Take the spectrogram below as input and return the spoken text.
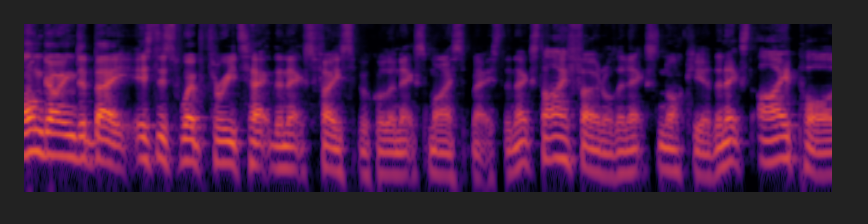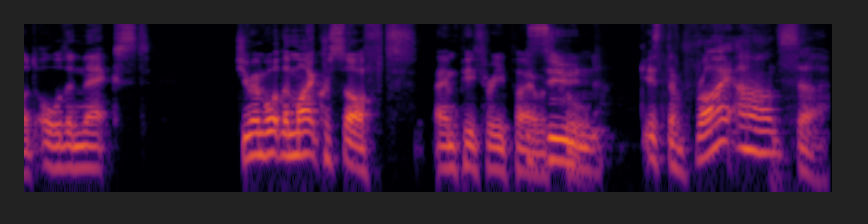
Ongoing debate is this Web3 tech the next Facebook or the next MySpace, the next iPhone or the next Nokia, the next iPod or the next. Do you remember what the Microsoft MP3 player was Zune. called? It's the right answer.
